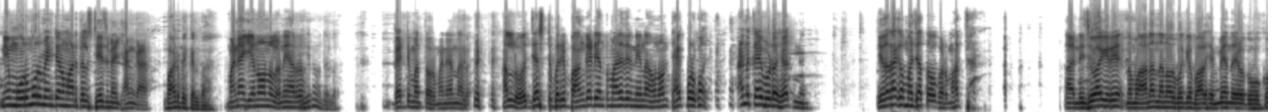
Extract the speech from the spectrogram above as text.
ನೀವ್ ಮೂರ್ ಮೂರ್ ಮೇಂಟೈನ್ ಮಾಡ್ತಲ್ ಸ್ಟೇಜ್ ಮ್ಯಾಗ ಹೆಂಗ? ಮಾಡ್ಬೇಕಲ್ವಾ? ಮನ್ಯಾಗ ಏನೋ ಅನ್ನಲ್ಲ ಯಾರು? ಏನೋ ಅನ್ನಲ್ಲ. ಗಟ್ಟಿ ಮತ್ತವ್ರ ಮನೆಯನ್ನಾರ ಅಲ್ಲೋ ಜಸ್ಟ್ ಬರೀ ಬಾಂಗಡಿ ಅಂತ ಮಾಡಿದ್ರಿ ನೀನು ಅವನೊಂದ್ ಟ್ಯಾಕ್ ಪಡ್ಕೊಂಡ್ ಅನ್ನ ಕೈ ಬಿಡೋ ಹೇಳ್ತೀನಿ. ಇದ್ರಾಗ ಮಜಾ ತಗೋಬಾರ ಮತ್ತ ಆ ನಿಜವಾಗಿರಿ ನಮ್ಮ ಆನಂದ್ ಅನ್ನೋರ್ ಬಗ್ಗೆ ಬಹಳ ಹೆಮ್ಮೆಯಿಂದ ಹೇಳ್ಕೋಬೇಕು.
